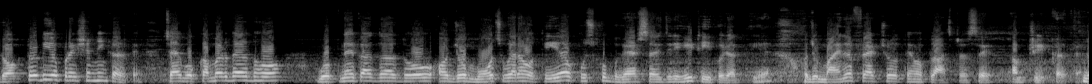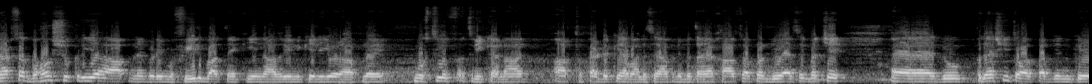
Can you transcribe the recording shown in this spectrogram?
डॉक्टर भी ऑपरेशन नहीं करते। चाहे वो कमर दर्द हो, घुटने का दर्द हो और जो मोच वगैरह होती है, उसको बगैर सर्जरी ही ठीक हो जाती है और जो माइनर फ्रैक्चर होते हैं, वो प्लास्टर से हम ट्रीट करते हैं। डॉक्टर साहब, बहुत शुक्रिया। आपने बड़ी मुफीद बातें की नाजरीन के लिए और आपने मुख्तलिफ़ तरीका आर्थोपेडिक के हवाले से आपने बताया, खासतौर पर जो ऐसे बच्चे जो पैदाशी तौर पर जिनके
